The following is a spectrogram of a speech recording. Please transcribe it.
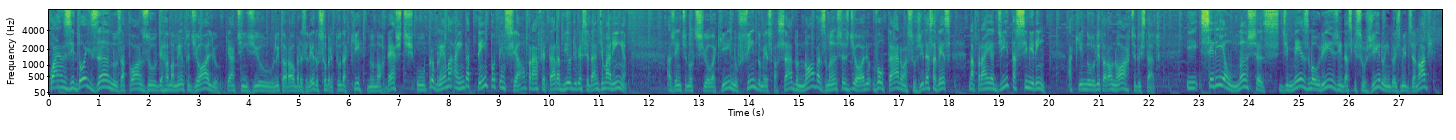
Quase dois anos após o derramamento de óleo que atingiu o litoral brasileiro, sobretudo aqui no Nordeste, o problema ainda tem potencial para afetar a biodiversidade marinha. A gente noticiou aqui, no fim do mês passado, novas manchas de óleo voltaram a surgir, dessa vez na praia de Itacimirim, aqui no litoral norte do estado. E seriam manchas de mesma origem das que surgiram em 2019?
